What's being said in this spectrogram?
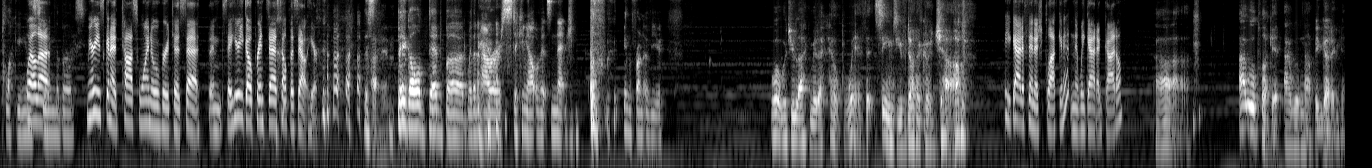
plucking and Well, uh, skinning the birds. Mary's gonna toss one over to Seth and say, "Here you go, princess. Help us out here." This big old dead bird with an arrow sticking out of its neck just in front of you. What would you like me to help with? It seems you've done a good job. You gotta finish plucking it, and then we gotta gut 'em. Ah. I will pluck it. I will not be gutting it.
